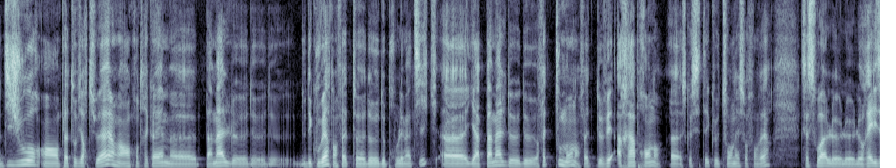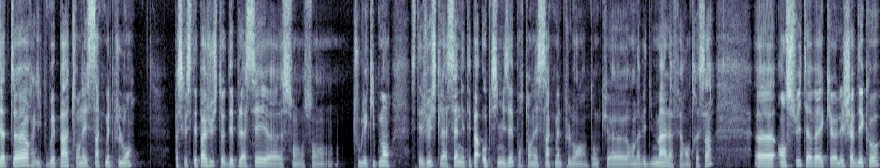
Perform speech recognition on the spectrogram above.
10 euh, jours en plateau virtuel. On a rencontré quand même euh, pas mal de, découvertes, en fait, de, problématiques. Il y a pas mal de, En fait, tout le monde en fait, devait réapprendre ce que c'était que tourner sur fond vert. Que ce soit le, réalisateur, il pouvait pas tourner 5 mètres plus loin. Parce que ce n'était pas juste déplacer son, tout l'équipement. C'était juste la scène n'était pas optimisée pour tourner 5 mètres plus loin. Donc on avait du mal à faire rentrer ça. Euh, ensuite, avec euh, les chefs d'éco,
